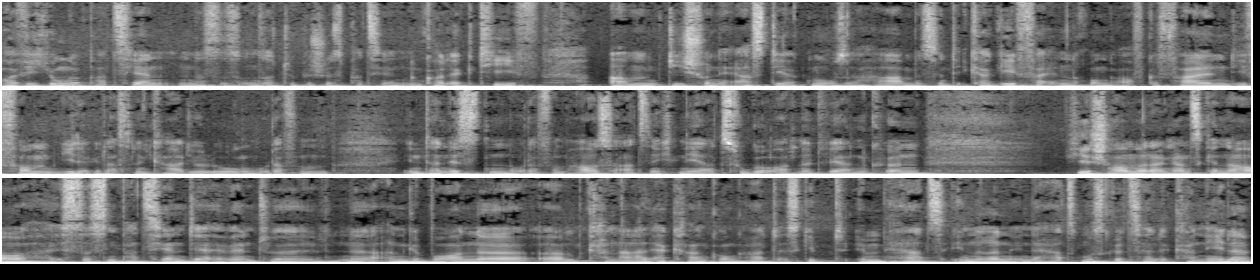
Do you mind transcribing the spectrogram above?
häufig junge Patienten, das ist unser typisches Patientenkollektiv, ähm, die schon eine Erstdiagnose haben. Es sind EKG-Veränderungen aufgefallen, die vom niedergelassenen Kardiologen oder vom Internisten oder vom Hausarzt nicht näher zugeordnet werden können. Hier schauen wir dann ganz genau, ist das ein Patient, der eventuell eine angeborene ähm, Kanalerkrankung hat. Es gibt im Herzinneren, in der Herzmuskelzelle Kanäle,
